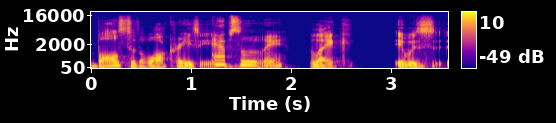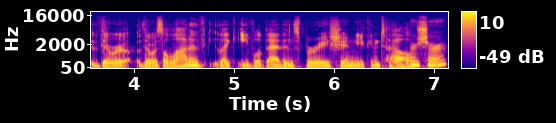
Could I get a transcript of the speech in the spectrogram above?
balls to the wall crazy. Absolutely. Like it was there were there was a lot of like evil dead inspiration you can tell. For sure.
